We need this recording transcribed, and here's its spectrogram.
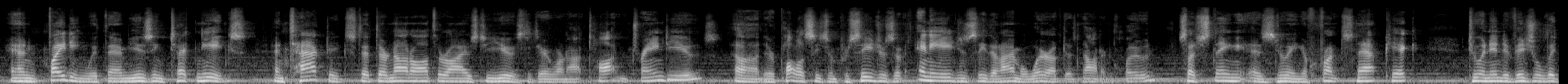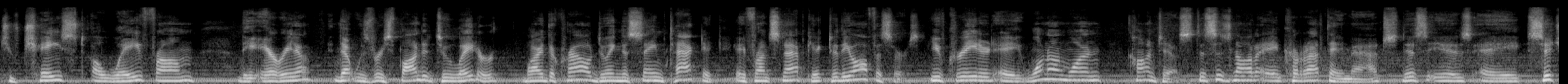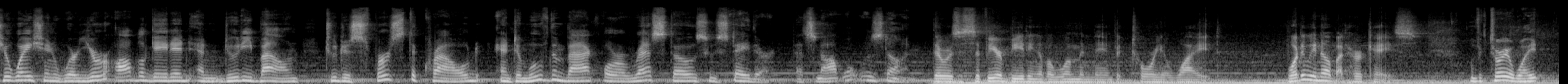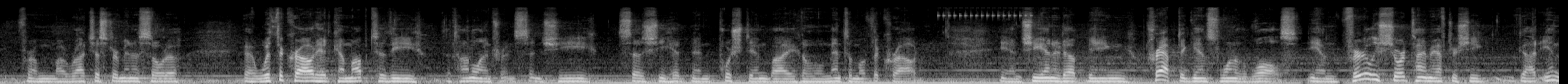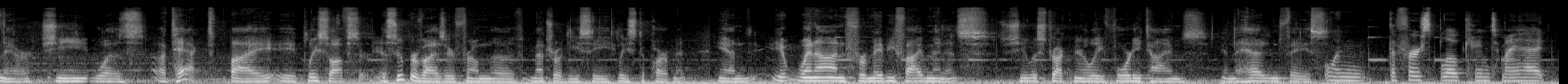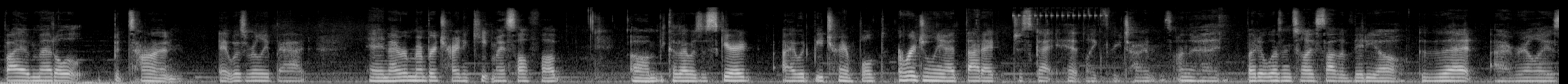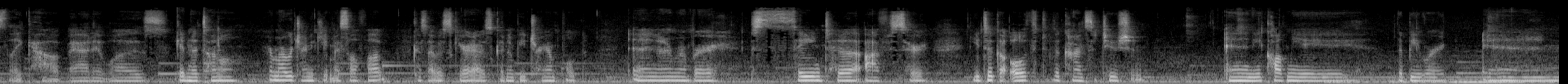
and fighting with them using techniques and tactics that they're not authorized to use, that they were not taught and trained to use. Uh, their policies and procedures of any agency that I'm aware of does not include such thing as doing a front snap kick to an individual that you've chased away from the area that was responded to later by the crowd doing the same tactic, a front snap kick to the officers. You've created a one on one contest. This is not a karate match. This is a situation where you're obligated and duty bound to disperse the crowd and to move them back or arrest those who stay there. That's not what was done. There was a severe beating of a woman named Victoria White. What do we know about her case? Well, Victoria White from uh, Rochester, Minnesota, uh, with the crowd had come up to the, the tunnel entrance, and she says she had been pushed in by the momentum of the crowd. And she ended up being trapped against one of the walls. And fairly short time after she got in there, she was attacked by a police officer, a supervisor from the Metro DC Police Department. And it went on for maybe five minutes. She was struck nearly 40 times in the head and face. When the first blow came to my head by a metal baton, it was really bad. And I remember trying to keep myself up um, because I was scared I would be trampled. Originally, I thought I just got hit like three times on the head, but it wasn't until I saw the video that I realized like how bad it was. Get in the tunnel. I remember trying to keep myself up because I was scared I was going to be trampled. And I remember saying to the officer, "You took an oath to the Constitution," and he called me the B word, and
